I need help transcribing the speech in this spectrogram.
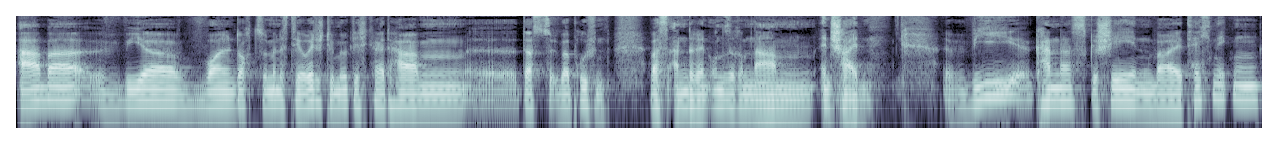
Aber wir wollen doch zumindest theoretisch die Möglichkeit haben, äh, das zu überprüfen, was andere in unserem Namen entscheiden. Wie kann das geschehen bei Techniken,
